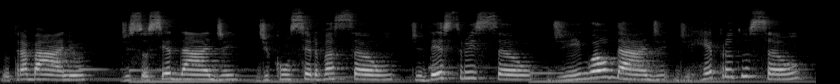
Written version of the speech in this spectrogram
do trabalho, de sociedade, de conservação, de destruição, de igualdade, de reprodução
